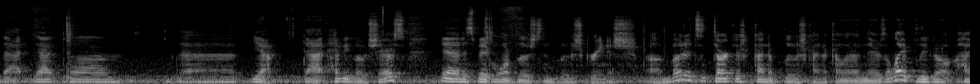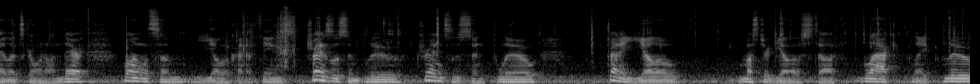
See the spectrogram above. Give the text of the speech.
That that um, that yeah, that heavy load shares. Yeah, it's a bit more bluish than bluish greenish, um, but it's a darkish kind of bluish kind of color, and there's a light blue go highlights going on there, along with some yellow kind of things. Translucent blue, translucent blue, kind of yellow, mustard yellow stuff, black, light blue.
